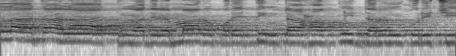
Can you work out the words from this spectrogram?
আল্লাহ তোমাদের মার উপরে তিনটা হক নির্ধারণ করেছি।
